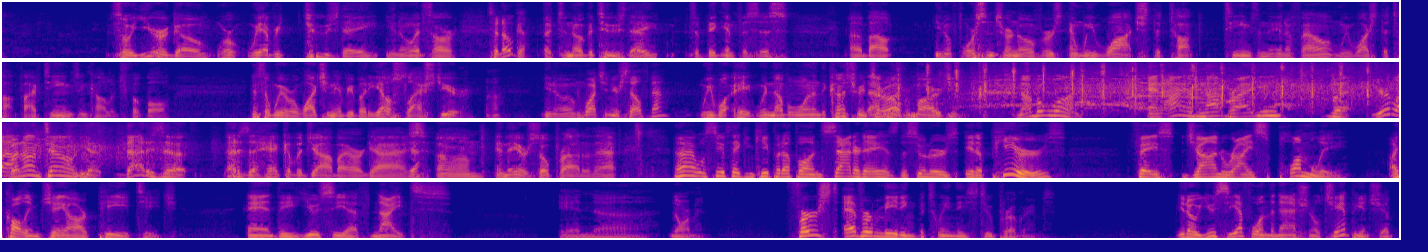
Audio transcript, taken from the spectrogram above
So a year ago, we're, we every Tuesday, you know, it's our Tanoga. a Tanoga Tuesday. It's a big emphasis about you know forcing turnovers, and we watch the top teams in the NFL, and we watch the top five teams in college football. And so we were watching everybody else last year. Uh-huh. You know, You're watching yourself now? we wa- hey, we're number one in the country in That turnover right? margin. Number one. And I am not bragging, but You're allowed. But I'm telling you, that is a that is a heck of a job by our guys. Um, and they are so proud of that. All right, we'll see if they can keep it up on Saturday as the Sooners, it appears, face John Rhys Plumlee. I call him JRP, Teach, and the UCF Knights in uh, Norman. First ever meeting between these two programs. You know, UCF won the national championship.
